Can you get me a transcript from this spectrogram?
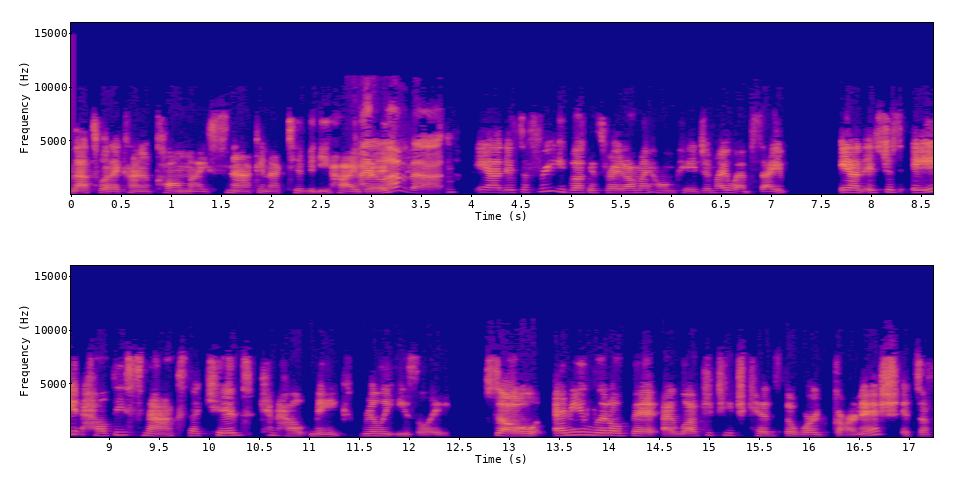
That's what I kind of call my snack and activity hybrid. I love that. And it's a free ebook. It's right on my homepage of my website. And it's just eight healthy snacks that kids can help make really easily. So any little bit, I love to teach kids the word garnish. It's a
